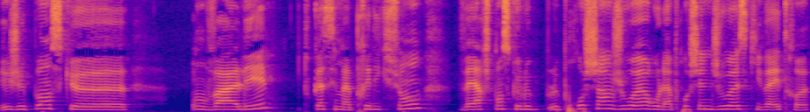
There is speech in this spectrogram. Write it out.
et, je pense que on va aller, en tout cas c'est ma prédiction, vers, je pense que le, prochain joueur ou la prochaine joueuse qui va être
